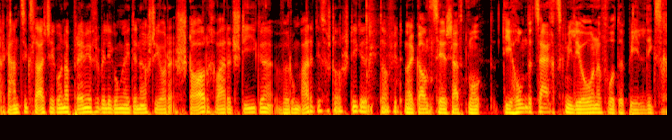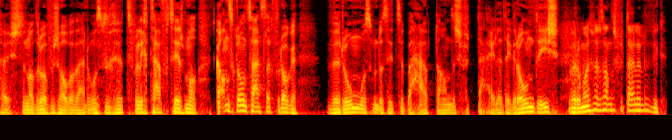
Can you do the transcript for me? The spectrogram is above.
Ergänzungsleistungen und auch Prämienverbilligungen in den nächsten Jahren stark werden steigen. Warum werden die so stark steigen, David? Na, ganz zuerst mal die 160 Millionen von den Bildungskosten oder verschoben werden, muss man sich jetzt vielleicht einfach zuerst mal ganz grundsätzlich fragen, warum muss man das jetzt überhaupt anders verteilen? Der Grund ist... Warum muss man das anders verteilen, Ludwig?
